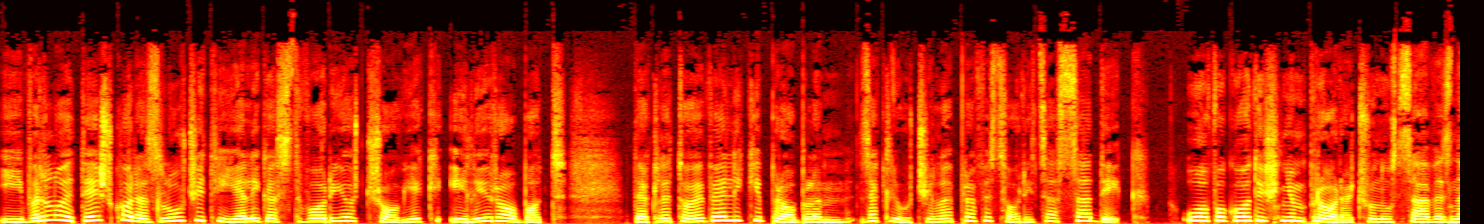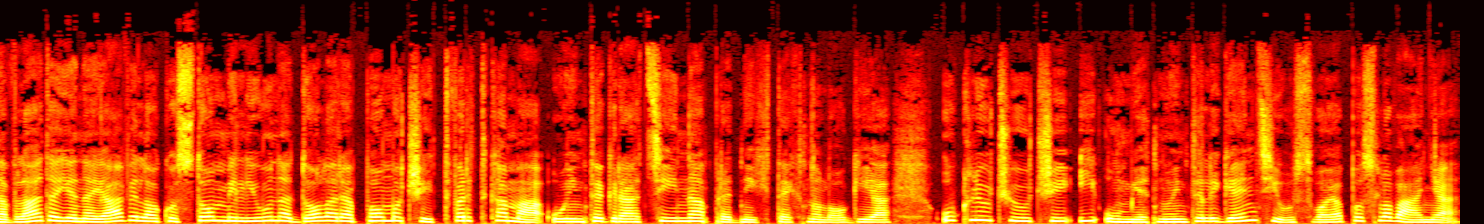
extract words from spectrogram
i vrlo je teško razlučiti je li ga stvorio čovjek ili robot. Dakle, to je veliki problem, zaključila je profesorica Sadik. U ovogodišnjem proračunu Savezna vlada je najavila oko 100 milijuna dolara pomoći tvrtkama u integraciji naprednih tehnologija, uključujući i umjetnu inteligenciju svoja poslovanja.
